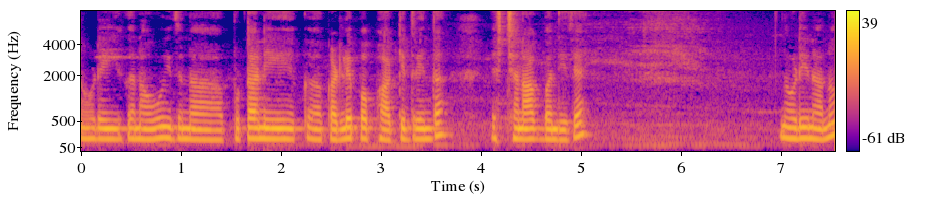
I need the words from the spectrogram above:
ನೋಡಿ, ಈಗ ನಾವು ಇದನ್ನು ಪುಟಾಣಿ ಕಡಲೆಪಪ್ಪು ಹಾಕಿದ್ರಿಂದ ಎಷ್ಟು ಚೆನ್ನಾಗಿ ಬಂದಿದೆ. ನೋಡಿ ನಾನು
